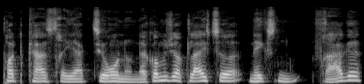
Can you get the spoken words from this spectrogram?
Podcast Reaktionen. Und da komme ich auch gleich zur nächsten Frage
